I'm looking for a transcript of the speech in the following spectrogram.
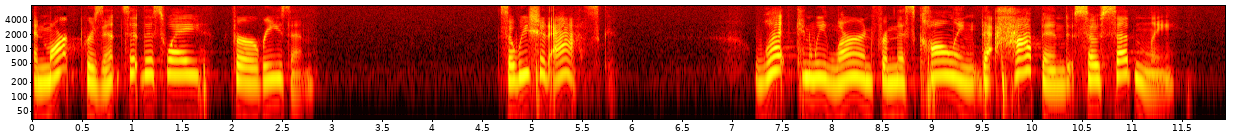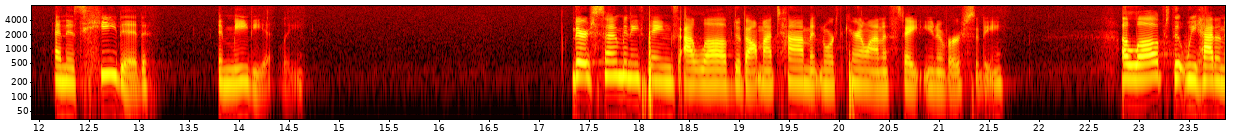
And Mark presents it this way for a reason. So we should ask what can we learn from this calling that happened so suddenly and is heeded immediately? There are so many things I loved about my time at North Carolina State University. I loved that we had an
